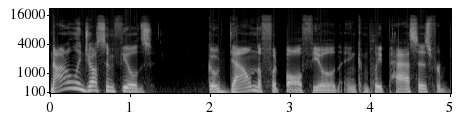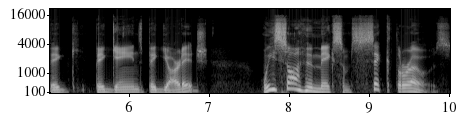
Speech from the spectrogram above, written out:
not only Justin Fields go down the football field and complete passes for big big gains, big yardage. We saw him make some sick throws.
